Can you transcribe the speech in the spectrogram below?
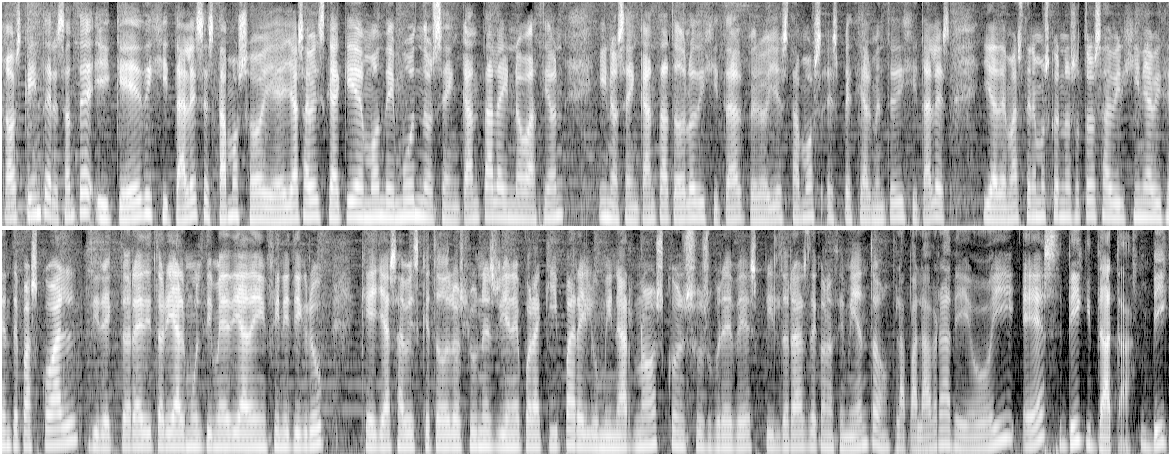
fijaos qué interesante y qué digitales estamos hoy. ¿eh? Ya sabéis que aquí en Monday Mood nos encanta la innovación y nos encanta todo lo digital, pero hoy estamos especialmente digitales. Y además tenemos con nosotros a Virginia Vicente Pascual, directora editorial multimedia de Infinity Group, que ya sabéis que todos los lunes viene por aquí para iluminarnos con sus breves píldoras de conocimiento. La palabra de hoy es Big Data. Big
